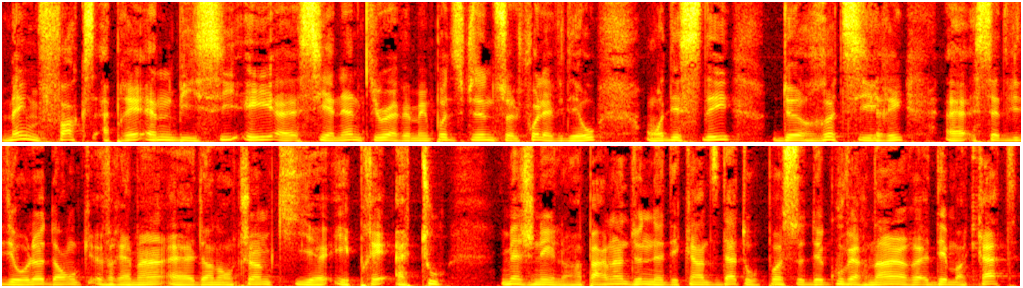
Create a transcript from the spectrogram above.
même Fox, après NBC et euh, CNN, qui eux avaient même pas diffusé une seule fois la vidéo, ont décidé de retirer euh, cette vidéo-là. Donc, vraiment, euh, Donald Trump qui est prêt à tout. Imaginez, là, en parlant d'une des candidates au poste de gouverneur démocrate,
